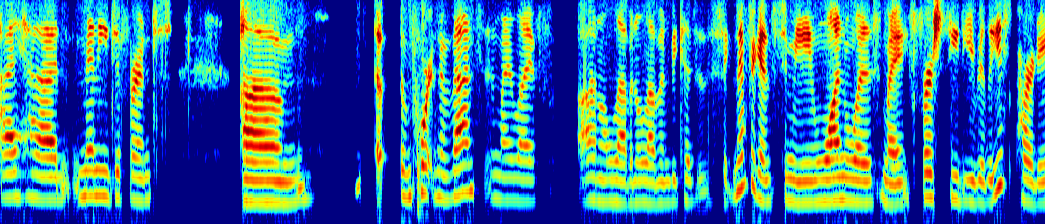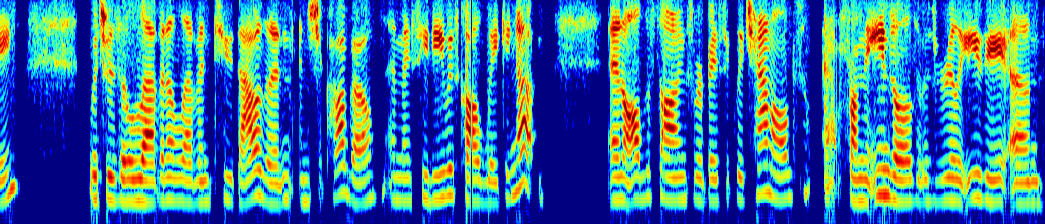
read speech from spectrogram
i had many different um, important events in my life on 11/11 because of the significance to me. One was my first CD release party, which was 11/11/2000 in Chicago, and my CD was called Waking Up. And all the songs were basically channeled from the angels. It was really easy. And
